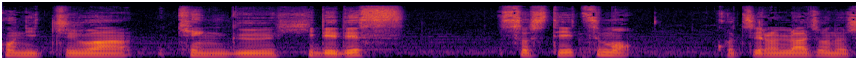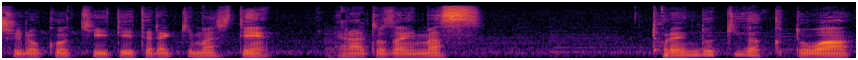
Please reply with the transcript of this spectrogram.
こんにちは、キングヒデです。そしていつもこちらのラジオの収録を聞いていただきましてありがとうございます。トレンド企画とは、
